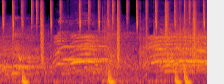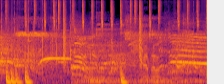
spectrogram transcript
All right, fella.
